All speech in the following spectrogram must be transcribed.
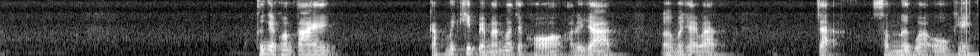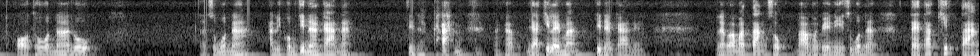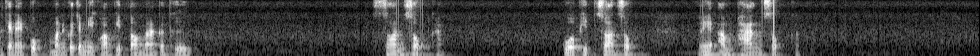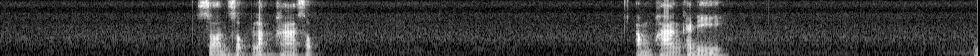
ถึงแก่ความตายกับไม่คิดแบบนั้นว่าจะขออนุญาต เออไม่ใช่ว่าจะสำนึกว่าโอเค ขอโทษนะลูก สมมตินะ อันนี้ผมจินตนาการนะ จินตนาการนะครับ อย่าคิดอะไรมากจินตนาการเนี่ยแล้วก็มาตั้งศพตามประเพณีสมมตินะ แต่ถ้าคิดต่างจากนั้นปุ๊บมันก็จะมีความผิดต่อมาก็คือ ซ่อนศพครับ กลัวผิดซ่อนศพ เรียกอำพรางศพครับ ซ่อนศพลักพาศพอำพรางคดี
